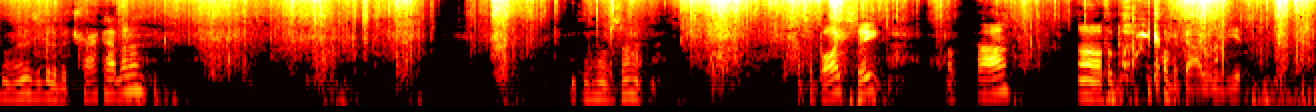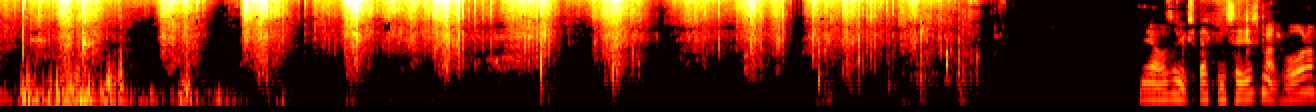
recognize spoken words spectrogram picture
Well, there's a bit of a track happening. What the hell is that? That's a bike seat of a car. Oh, of a bike of a car, you idiot. Yeah, I wasn't expecting to see this much water.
